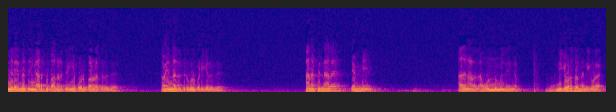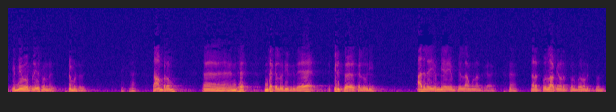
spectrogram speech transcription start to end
இதுல என்னத்தை நீங்க அரசு பால் நடத்துவீங்க பொருட்பால் நடத்துறது. அவன் என்னத்தை திருக்குறள் படிக்கிறது? ஆனா பின்னால எம்ஏ அதனாலதான் ஒண்ணும் இல்லைங்கிறோம் இன்னைக்கு கூட சொன்னேன் இன்னைக்கு கூட. எம்ஏ வகுப்புலயே சொன்னேன். என்ன பண்றது? தாம்பரம் இந்த இந்த கல்லூரி இருக்குது. கிறித்த கல்லூரி. அதுல எம்ஏ எம்பி எல்லாம் கொண்டாந்துருக்காங்க. நடத்த தொல்லாப்பி நடத்த சொல்லும்போது நடத்திட்டு வந்து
